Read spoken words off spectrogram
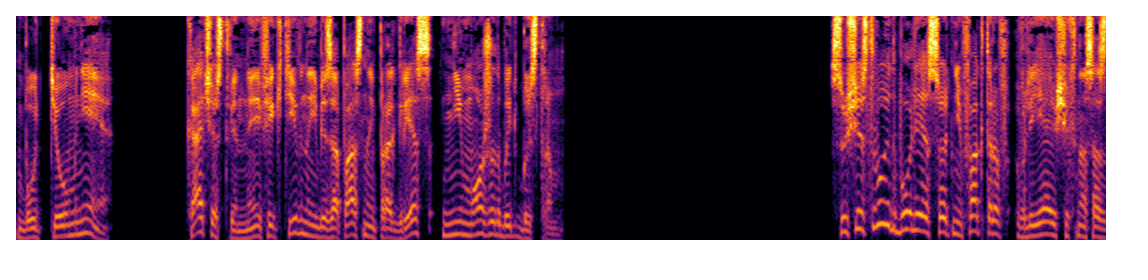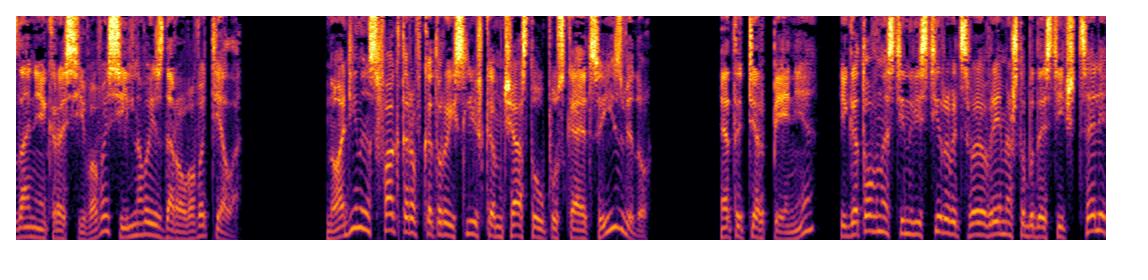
Будьте умнее. Качественный, эффективный и безопасный прогресс не может быть быстрым. Существует более сотни факторов, влияющих на создание красивого, сильного и здорового тела. Но один из факторов, который слишком часто упускается из виду, это терпение и готовность инвестировать свое время, чтобы достичь цели,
